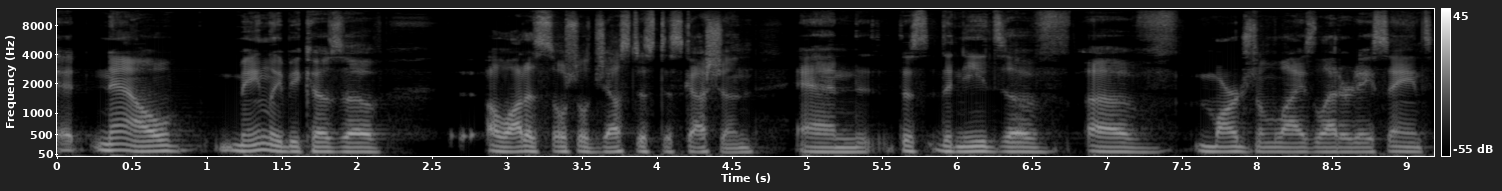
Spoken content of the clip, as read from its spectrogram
it now, mainly because of a lot of social justice discussion and this, the needs of of marginalized Latter Day Saints,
